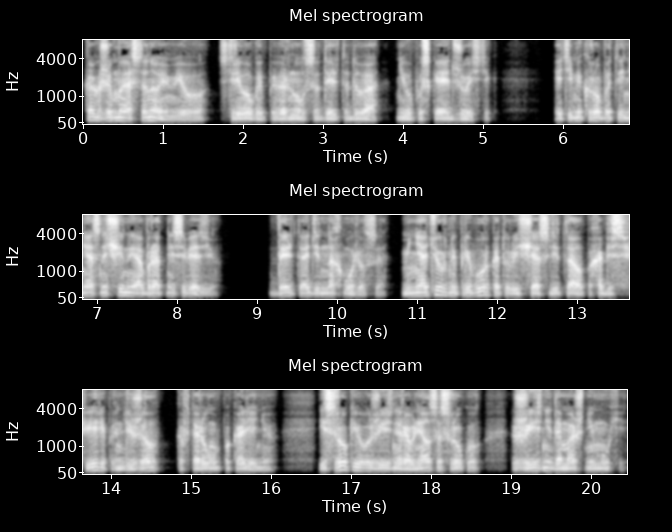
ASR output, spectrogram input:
«Как же мы остановим его?» — с тревогой повернулся Дельта-2, не выпуская джойстик. «Эти микроботы не оснащены обратной связью». Дельта-1 нахмурился. Миниатюрный прибор, который сейчас летал по хабисфере, принадлежал ко второму поколению, и срок его жизни равнялся сроку жизни домашней мухи.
